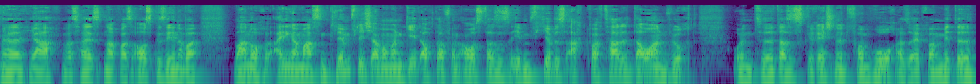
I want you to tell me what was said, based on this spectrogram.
äh, ja, was heißt nach was ausgesehen, aber war noch einigermaßen klimpflich, aber man geht auch davon aus, dass es eben vier bis acht Quartale dauern wird und äh, das ist gerechnet vom Hoch, also etwa Mitte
